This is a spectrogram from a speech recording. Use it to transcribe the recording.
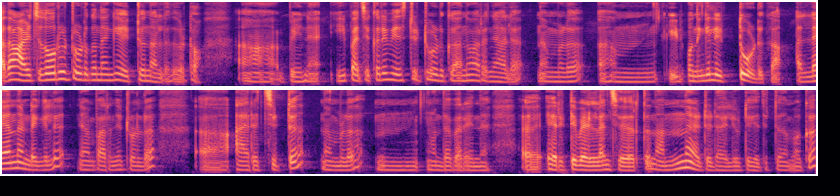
അത് ആഴ്ചതോറും ഇട്ട് കൊടുക്കുന്നെങ്കിൽ ഏറ്റവും നല്ലത് കേട്ടോ. പിന്നെ ഈ പച്ചക്കറി വേസ്റ്റ് ഇട്ട് കൊടുക്കുക എന്ന് പറഞ്ഞാൽ നമ്മൾ ഒന്നെങ്കിൽ ഇട്ട് കൊടുക്കുക. അല്ല എന്നുണ്ടെങ്കിൽ ഞാൻ പറഞ്ഞിട്ടുണ്ട് അരച്ചിട്ട് നമ്മൾ എന്താ പറയുന്നത് ഇരട്ടി വെള്ളം ചേർത്ത് നന്നായിട്ട് ഡൈല്യൂട്ട് ചെയ്തിട്ട് നമുക്ക്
